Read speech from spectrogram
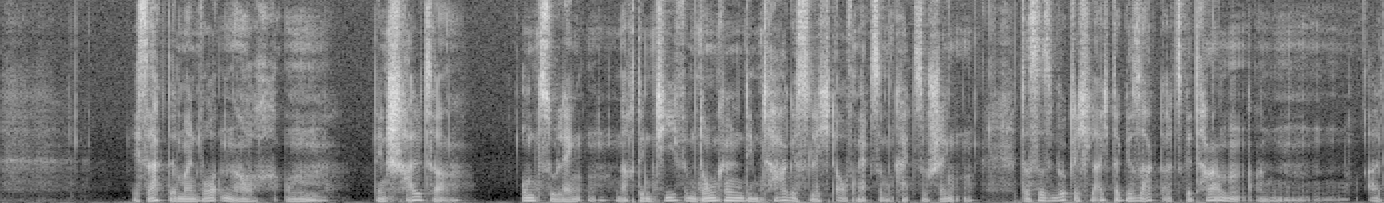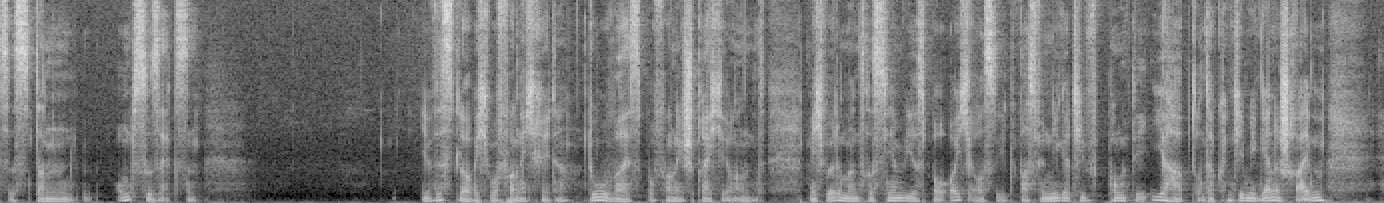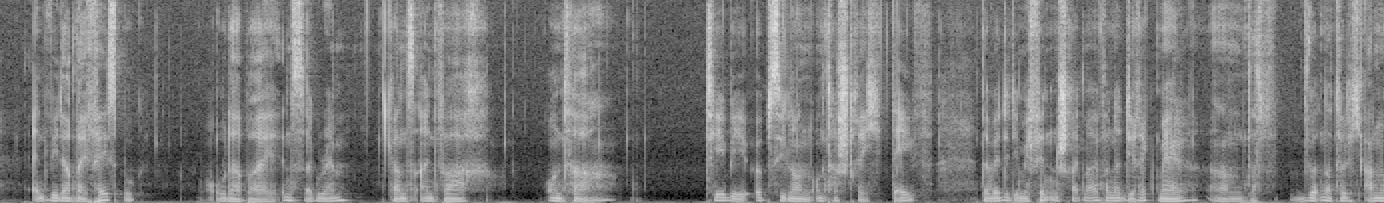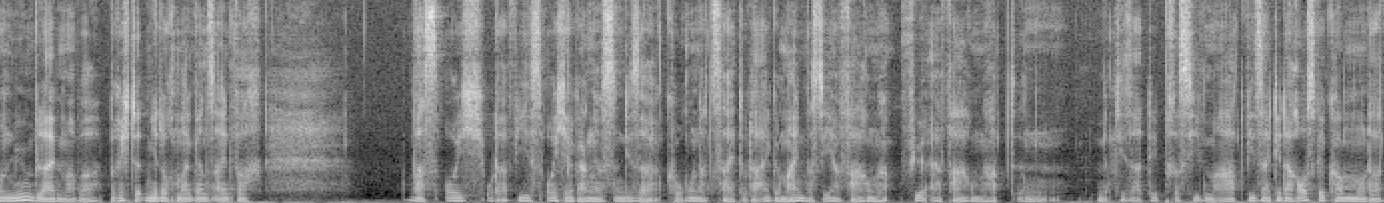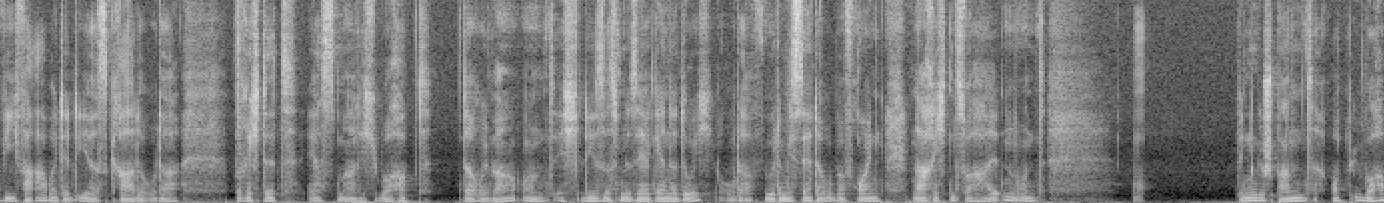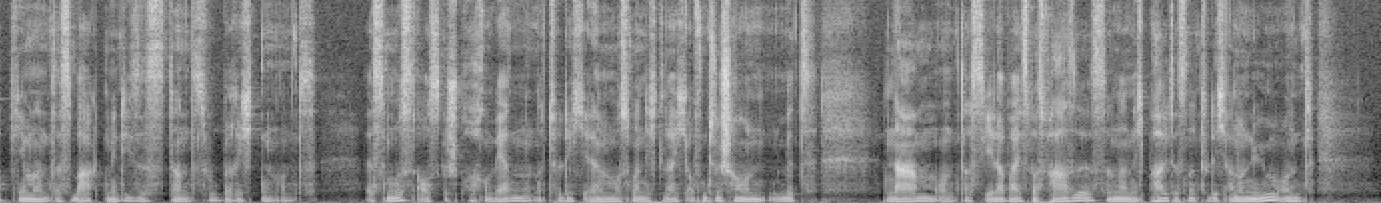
ich sagte in meinen Worten auch, um den Schalter umzulenken, nach dem Tief im Dunkeln dem Tageslicht Aufmerksamkeit zu schenken. Das ist wirklich leichter gesagt als getan, als es dann umzusetzen. Ihr wisst, glaube ich, wovon ich rede. Du weißt, wovon ich spreche. Und mich würde mal interessieren, wie es bei euch aussieht, was für negative Punkte ihr habt. Und da könnt ihr mir gerne schreiben, entweder bei Facebook oder bei Instagram. Ganz einfach unter tby-dave. Da werdet ihr mich finden. Schreibt mir einfach eine Direktmail. Ähm, das wird natürlich anonym bleiben, aber berichtet mir doch mal ganz einfach, was euch oder wie es euch ergangen ist in dieser Corona-Zeit oder allgemein, was ihr Erfahrung, für Erfahrungen habt in, mit dieser depressiven Art. Wie seid ihr da rausgekommen oder wie verarbeitet ihr es gerade oder berichtet erstmalig überhaupt darüber und ich lese es mir sehr gerne durch oder würde mich sehr darüber freuen, Nachrichten zu erhalten und bin gespannt, ob überhaupt jemand es wagt, mir dieses dann zu berichten und es muss ausgesprochen werden. Natürlich äh, muss man nicht gleich auf den Tisch hauen mit Namen und dass jeder weiß, was Phase ist, sondern ich behalte es natürlich anonym und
